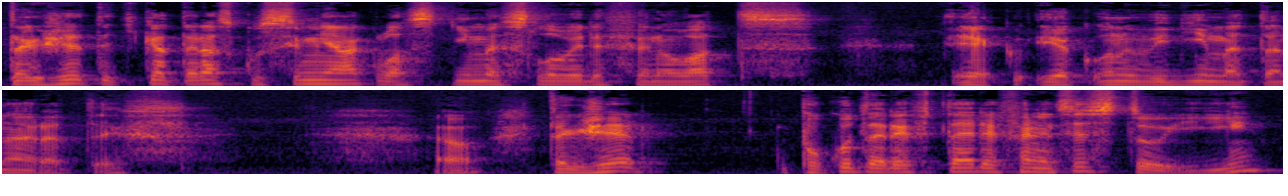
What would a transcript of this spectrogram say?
Takže teďka teda zkusím nějak vlastními slovy definovat, jak, jak on vidí metanarrativ. Jo? Takže pokud tady v té definici stojí,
